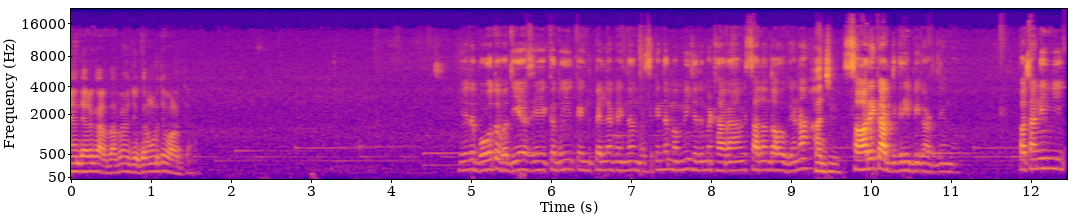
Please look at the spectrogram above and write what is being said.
ਐਂ ਦਿਲ ਕਰਦਾ ਭਾਵੇਂ ਜੋ ਗਰਾਊਂਡ ਤੇ ਵੜ ਜਾ। ਇਹ ਤਾਂ ਬਹੁਤ ਵਧੀਆ ਸੀ। ਕਦੋਂ ਹੀ ਕਹਿੰ- ਪਹਿਲਾਂ ਕਹਿੰਦਾ ਹੁੰਦਾ ਸੀ ਕਹਿੰਦਾ ਮੰਮੀ ਜਦੋਂ ਮੈਂ 18 ਸਾਲਾਂ ਦਾ ਹੋ ਗਿਆ ਨਾ ਹਾਂਜੀ। ਸਾਰੇ ਘਰ ਦੀ ਗਰੀਬੀ ਕੱਢ ਦਿਆਂਗਾ। ਪਤਾ ਨਹੀਂ ਵੀ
